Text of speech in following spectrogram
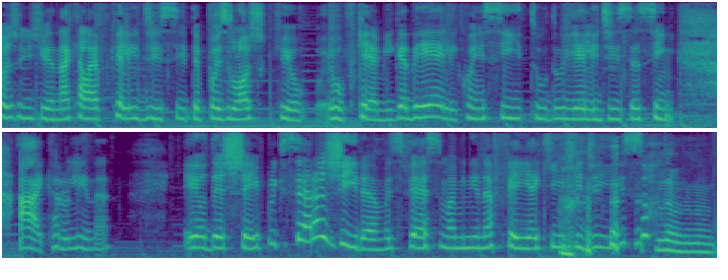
hoje em dia. Naquela época ele disse, depois, lógico que eu, eu fiquei amiga dele, conheci tudo, e ele disse assim: Ai, Carolina, eu deixei porque você era gira, mas se viesse uma menina feia aqui e pedir isso, Não, não.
